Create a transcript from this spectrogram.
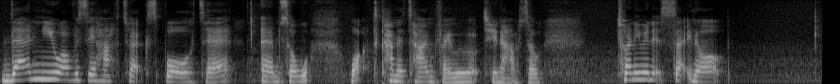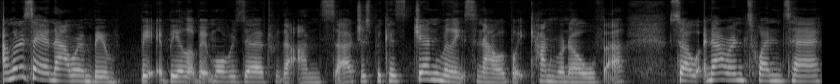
then you obviously have to export it. Um so what kind of time frame are we up to now? So 20 minutes setting up. I'm going to say an hour and be, be be a little bit more reserved with that answer just because generally it's an hour but it can run over. So an hour and 20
